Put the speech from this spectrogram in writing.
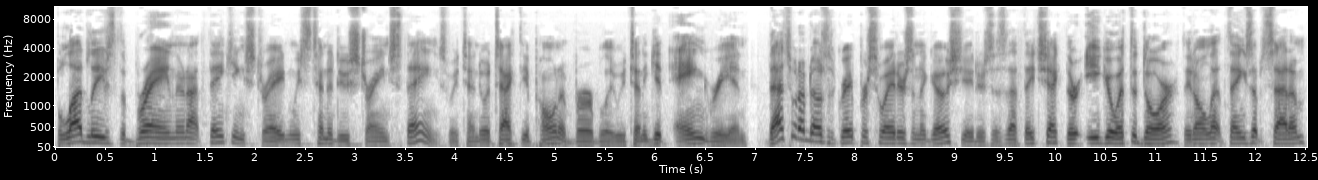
blood leaves the brain, they're not thinking straight, and we tend to do strange things. We tend to attack the opponent verbally, we tend to get angry, and that's what I've noticed with great persuaders and negotiators is that they check their ego at the door. They don't let things upset them,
